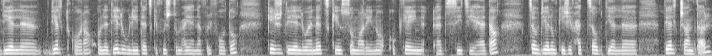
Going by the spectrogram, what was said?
ديال ديال التكوره ولا ديال الوليدات كيف ما شفتوا معايا هنا في الفوطو كاين جوج ديال الالوانات كاين سومارينو وكاين هاد السيتي هذا. الثوب ديالهم كيجي بحال الثوب ديال ديال التشانتر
